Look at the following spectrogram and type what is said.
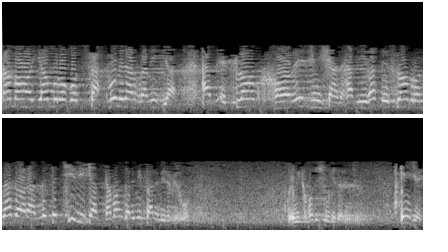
کما یمرق السهم من الرمیه. از اسلام خارج میشن حقیقت اسلام رو ندارن. مثل تیری که از کمان داره میپره میره بیرون. اینی که خودش میگه داره اینجا این یک.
